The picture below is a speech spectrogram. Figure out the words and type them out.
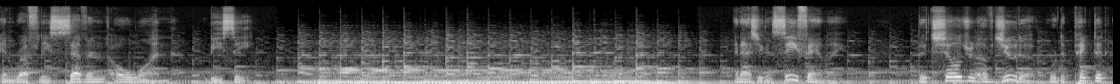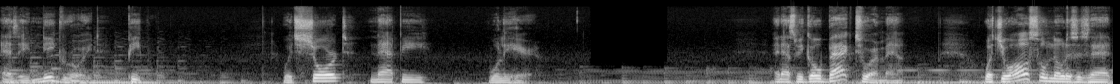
in roughly 701 BC. And as you can see, family, the children of Judah were depicted as a Negroid people with short, nappy, woolly hair. And as we go back to our map, what you'll also notice is that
